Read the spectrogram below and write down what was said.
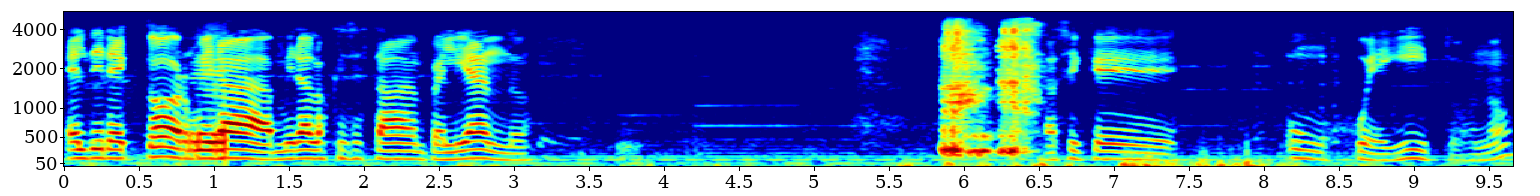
El director mira, mira a los que se estaban peleando. Así que un jueguito, ¿no?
